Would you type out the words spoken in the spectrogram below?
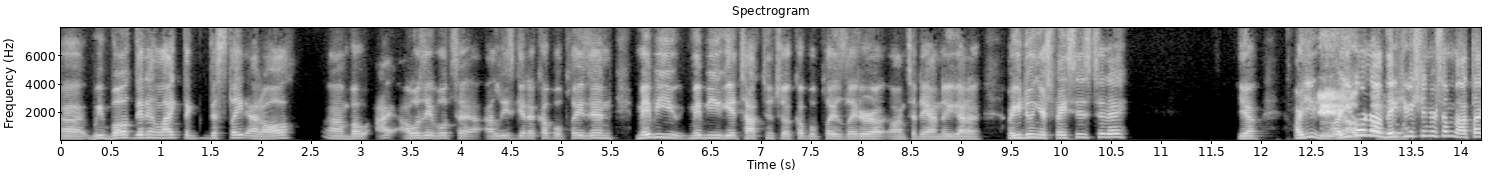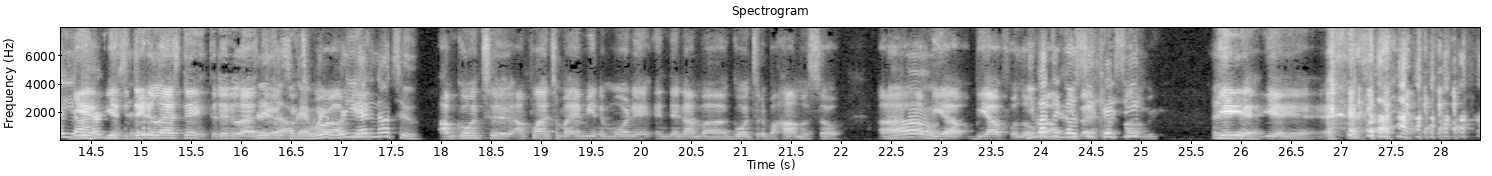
Uh, we both didn't like the, the slate at all. Um, but I, I was able to at least get a couple plays in. Maybe you maybe you get talked into a couple plays later on today. I know you gotta. Are you doing your spaces today? Yeah. Are you yeah, are you going on vacation or something? I thought you. Yeah, heard yeah. Today the last day. Today the last day. Okay, where, where are you heading out to? I'm going to. I'm flying to Miami in the morning, and then I'm uh, going to the Bahamas. So uh, oh. I'll be out. Be out for a little. You about while. to go see KC? Yeah, yeah, yeah, yeah.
